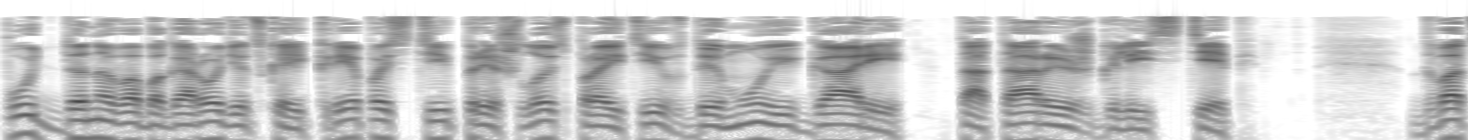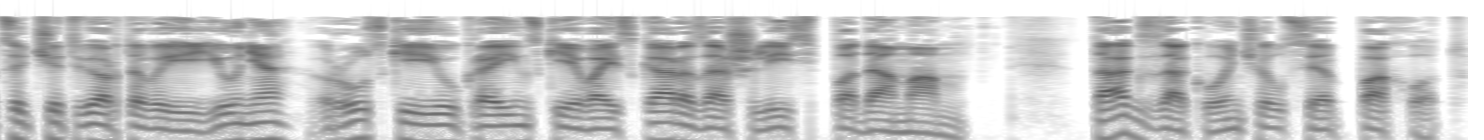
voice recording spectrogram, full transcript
Путь до Новобогородицкой крепости пришлось пройти в дыму и гари, татары жгли степь. 24 июня русские и украинские войска разошлись по домам. Так закончился поход.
